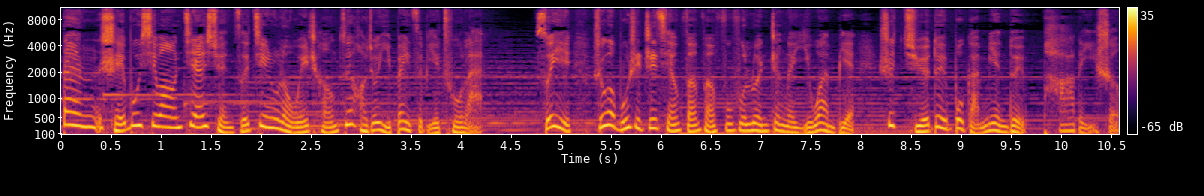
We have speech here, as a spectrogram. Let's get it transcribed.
但谁不希望既然选择进入了围城，最好就一辈子别出来？所以，如果不是之前反反复复论证了一万遍，是绝对不敢面对啪的一声。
